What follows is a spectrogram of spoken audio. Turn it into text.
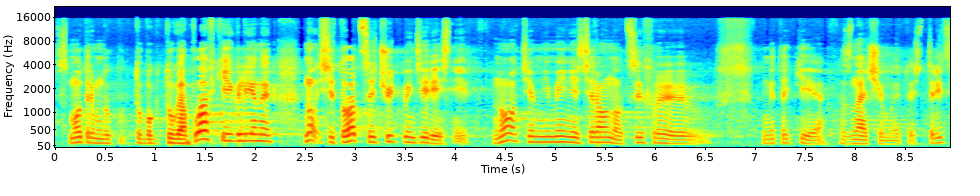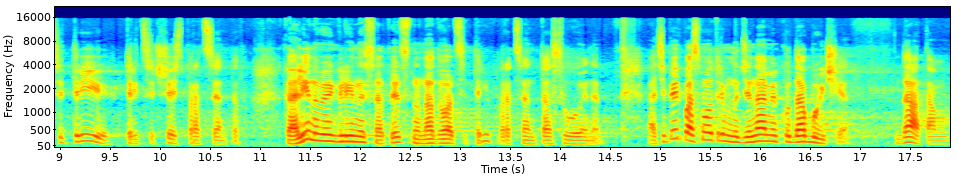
Смотрим на тугоплавкие глины. Ну, ситуация чуть поинтереснее. Но, тем не менее, все равно цифры не такие значимые. То есть 33-36%. Калиновые глины, соответственно, на 23% освоены. А теперь посмотрим на динамику добычи. Да, там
